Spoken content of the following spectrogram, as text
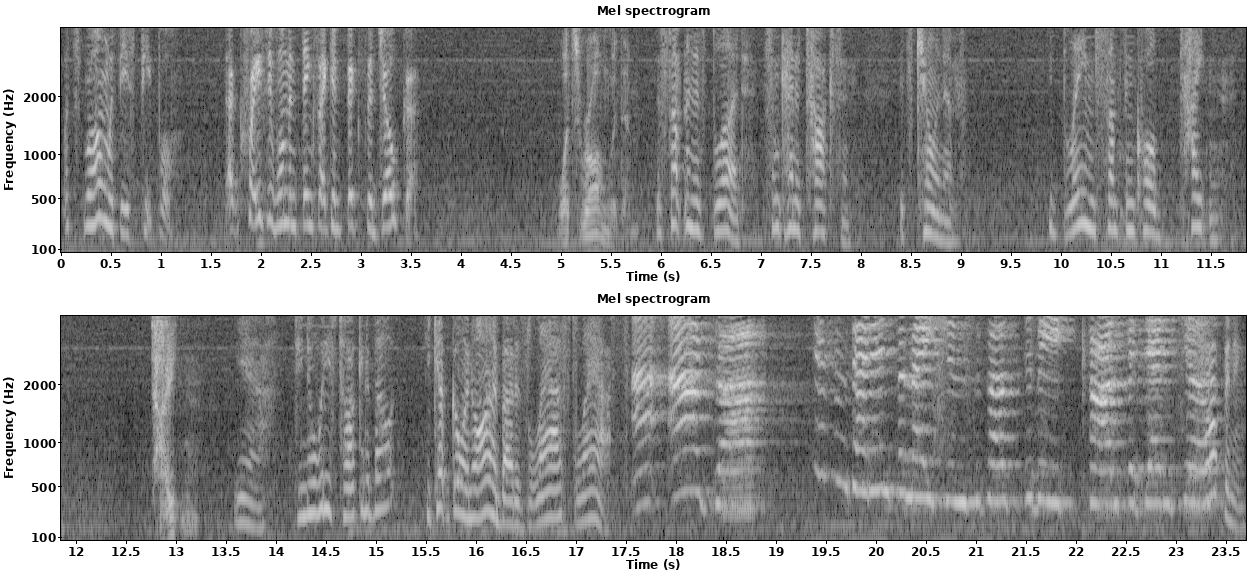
What's wrong with these people? That crazy woman thinks I can fix the Joker. What's wrong with him? There's something in his blood. Some kind of toxin. It's killing him. He blames something called Titan. Titan? Yeah. Do you know what he's talking about? He kept going on about his last laugh. Uh-uh, Doc. Isn't that information supposed to be confidential? What's happening?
